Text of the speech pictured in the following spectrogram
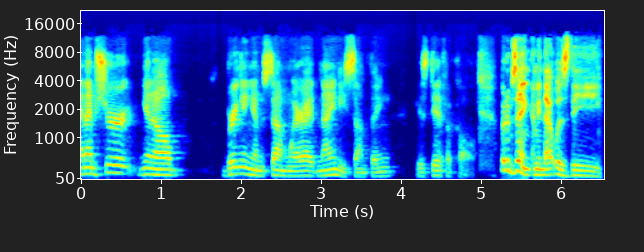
and I'm sure you know, bringing him somewhere at 90 something is difficult. But I'm saying, I mean, that was the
